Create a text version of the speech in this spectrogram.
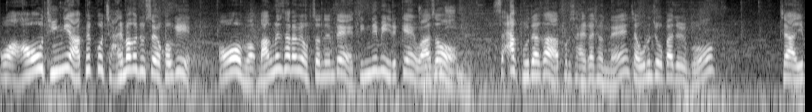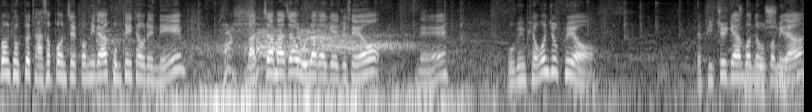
와 아우 딩님 앞에 거 잘 막아줬어요. 거기 어 마- 막는 사람이 없었는데 딩님이 이렇게 와서 조심해. 싹 보다가 앞으로 잘 가셨네. 자 오른쪽으로 빠져주고. 자 이번 격돌 다섯 번째 겁니다. 곰탱이 타우레님. 맞자마자 올라가게 해주세요. 네. 모빙평은 좋고요 자 빗줄기 한 번 더 올. 겁니다.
